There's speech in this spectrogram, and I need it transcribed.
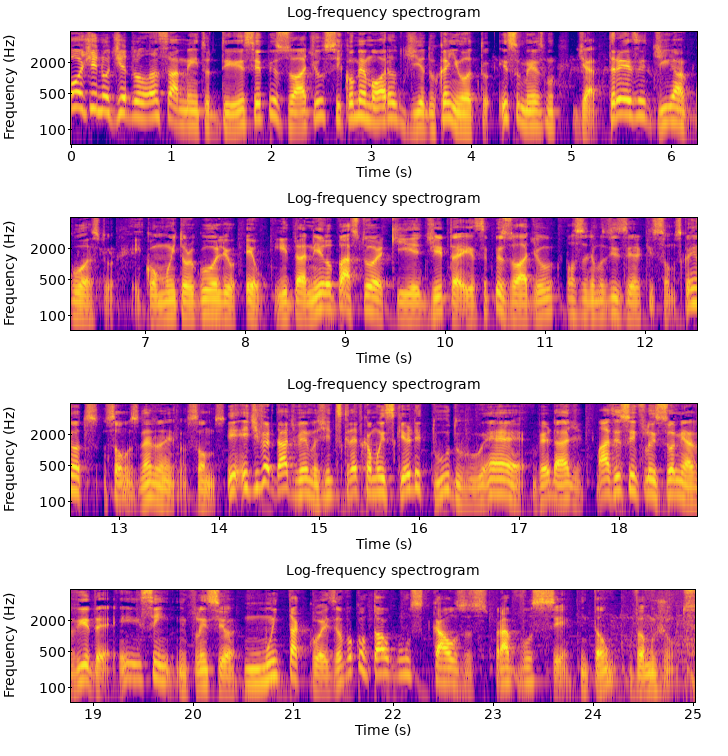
Hoje, no dia do lançamento desse episódio, se comemora o Dia do Canhoto. Isso mesmo, dia 13 de agosto. E com muito orgulho, eu e Danilo Pastor, que edita esse episódio, podemos dizer que somos canhotos. Somos, né, Danilo? Somos. E, e de verdade mesmo, a gente escreve com a mão esquerda e tudo. É, verdade. Mas isso influenciou minha vida? E sim, influenciou. Muita coisa. Eu vou contar alguns causos para você. Então, vamos juntos.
